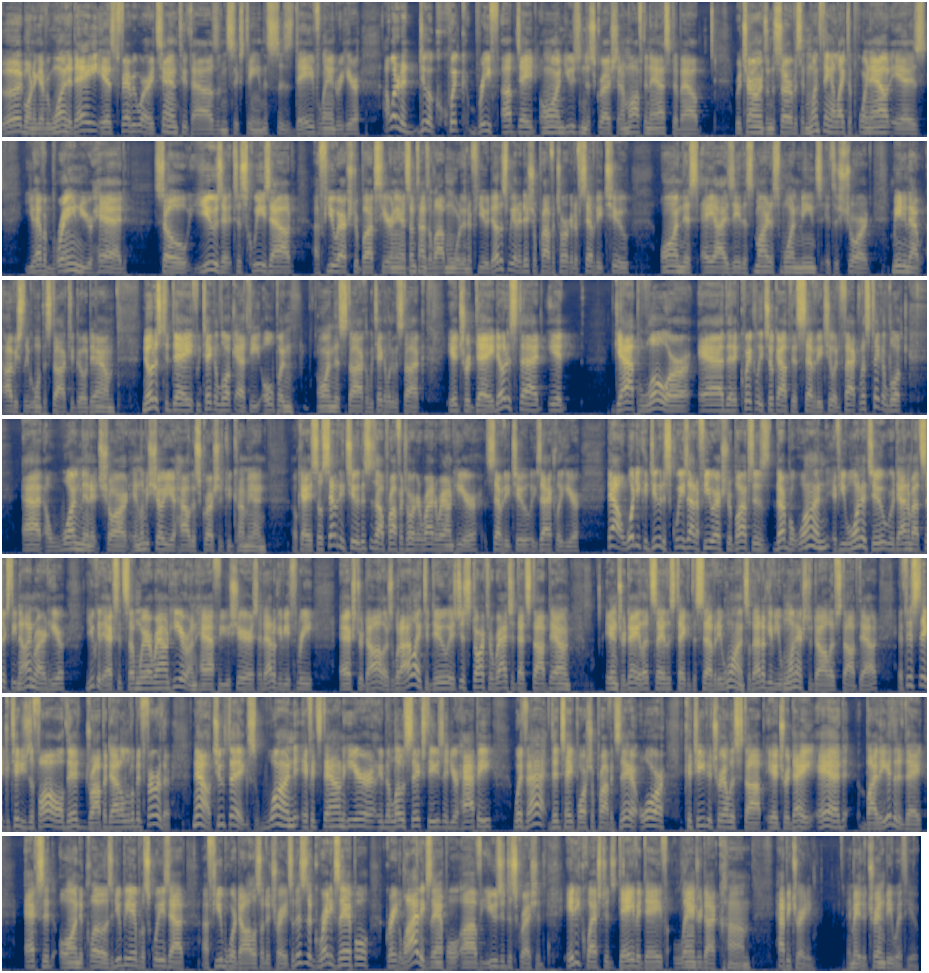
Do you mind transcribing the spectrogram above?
Good morning, everyone. Today is February 10, 2016. This is Dave Landry here. I wanted to do a quick, brief update on using discretion. I'm often asked about returns on the service, and one thing I like to point out is you have a brain in your head, so use it to squeeze out a few extra bucks here and there, and sometimes a lot more than a few. Notice we had an initial profit target of 72 on this AIZ. This minus one means it's a short, meaning that obviously we want the stock to go down. Notice today, if we take a look at the open on this stock, and we take a look at the stock intraday, notice that it gap lower and that it quickly took out this 72. In fact, let's take a look at a one minute chart and let me show you how discretion could come in. Okay, so 72, this is our profit target right around here, 72, exactly here. Now, what you could do to squeeze out a few extra bucks is number one, if you wanted to, we're down about 69 right here, you could exit somewhere around here on half of your shares, and that'll give you three extra dollars. What I like to do is just start to ratchet that stop down intraday. Let's say let's take it to 71. So that'll give you one extra dollar if stopped out. If this thing continues to fall, then drop it down a little bit further. Now, two things. One, if it's down here in the low 60s and you're happy with that, then take partial profits there or continue to trail this stop intraday and by the end of the day, exit on the close. And you'll be able to squeeze out a few more dollars on the trade. So this is a great example, great live example of using discretion. Any questions, dave at davelandry.com. Happy trading, and may the trend be with you.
